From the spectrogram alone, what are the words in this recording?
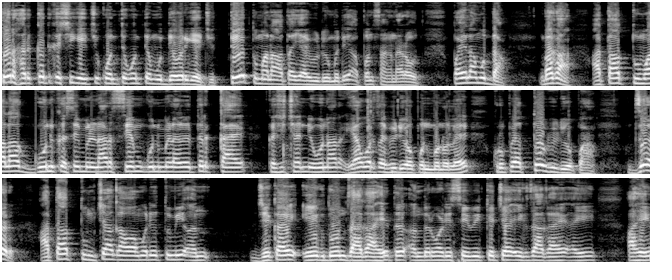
तर हरकत कशी घ्यायची कोणत्या कोणत्या मुद्द्यावर घ्यायची ते तुम्हाला आता या व्हिडिओमध्ये आपण सांगणार आहोत. पहिला मुद्दा बघा आता तुम्हाला गुण कसे मिळणार सेम गुण मिळाले तर काय कशी छाननी होणार यावरचा व्हिडिओ आपण बनवला आहे कृपया तो व्हिडिओ पहा. जर आता तुमच्या गावामध्ये तुम्ही अन जे काय एक दोन जागा आहेत अंगणवाडी सेविकेच्या एक जागा आहे आहे आहे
